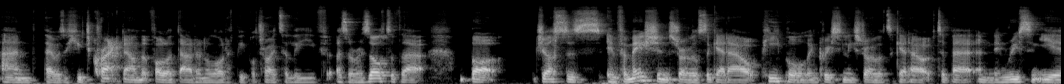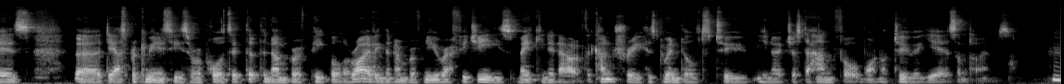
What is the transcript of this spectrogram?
And there was a huge crackdown that followed that, and a lot of people tried to leave as a result of that. But just as information struggles to get out, people increasingly struggle to get out of Tibet. And in recent years, uh, diaspora communities have reported that the number of people arriving, the number of new refugees making it out of the country, has dwindled to you know just a handful, one or two a year sometimes. Hmm.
